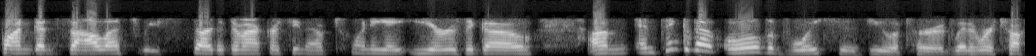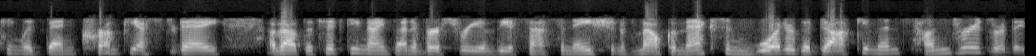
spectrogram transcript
Juan Gonzalez. We started Democracy Now! 28 years ago. Um, and think about all the voices you have heard, whether we're talking with Ben Crump yesterday about the 59th anniversary of the assassination of Malcolm X and what are the documents, hundreds or the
